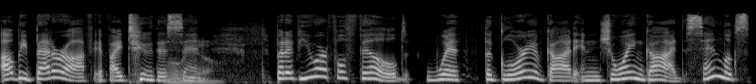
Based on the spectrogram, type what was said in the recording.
I'll be better off if I do this oh, sin. Yeah. But if you are fulfilled with the glory of God and enjoying God, sin looks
